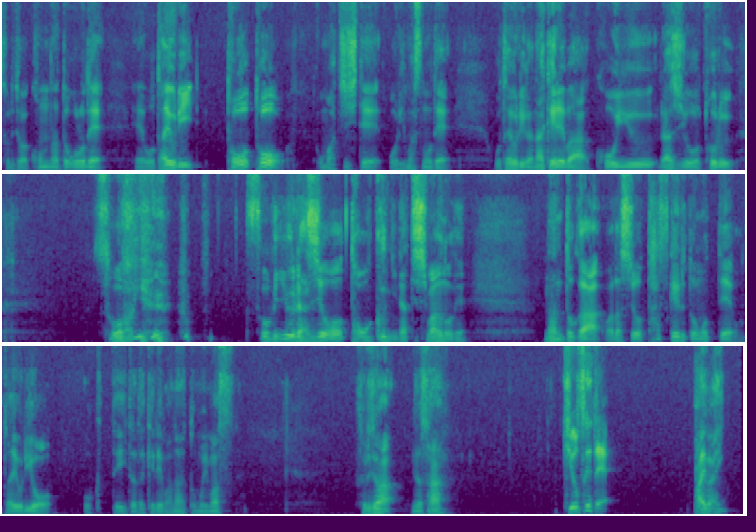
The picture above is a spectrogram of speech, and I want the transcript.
それではこんなところで、えー、お便り等々お待ちしておりますので、お便りがなければこういうラジオを撮る、そういう そういうラジオトークになってしまうので、なんとか私を助けると思ってお便りを送っていただければなと思います。それでは皆さん、気をつけてバイバイ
